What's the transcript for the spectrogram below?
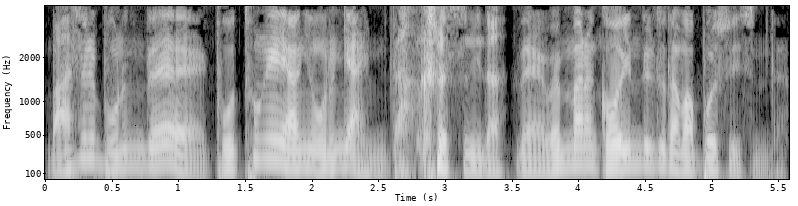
맛을 보는데 보통의 양이 오는 게 아닙니다. 그렇습니다. 네, 웬만한 거인들도 다 맛볼 수 있습니다.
